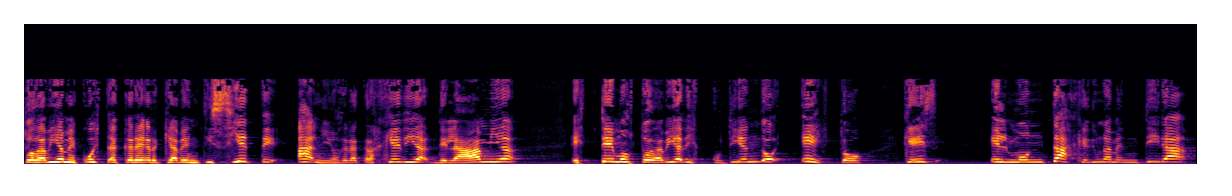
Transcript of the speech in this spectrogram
todavía me cuesta creer que a 27 años de la tragedia de la AMIA estemos todavía discutiendo esto, que es el montaje de una mentira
